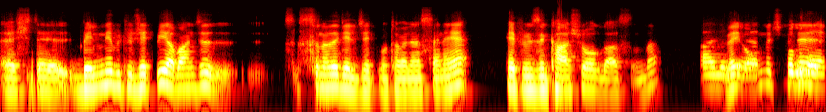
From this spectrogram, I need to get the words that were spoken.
e, işte beline bükülecek bir yabancı s- sınırı gelecek muhtemelen seneye. Hepimizin karşı oldu aslında. Aynen Ve öyle. onun için de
